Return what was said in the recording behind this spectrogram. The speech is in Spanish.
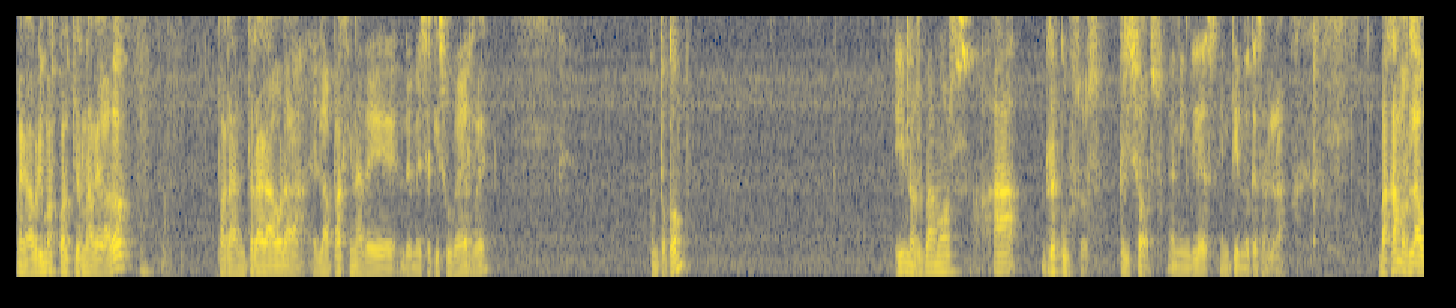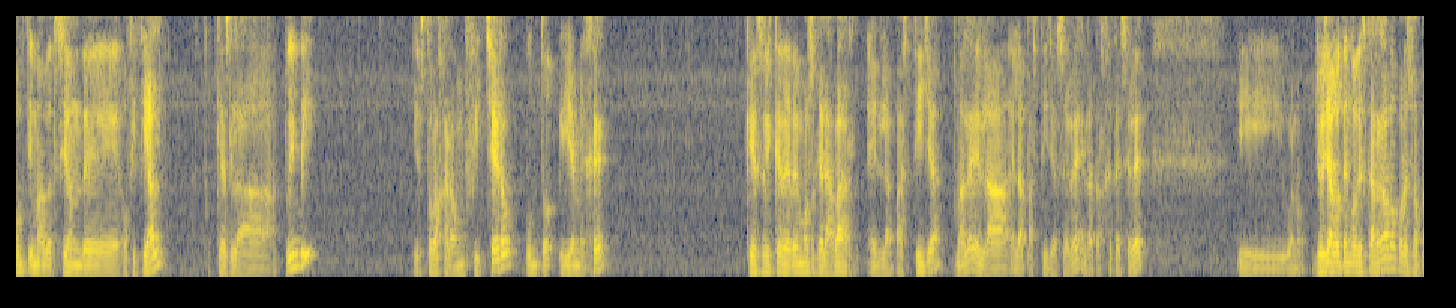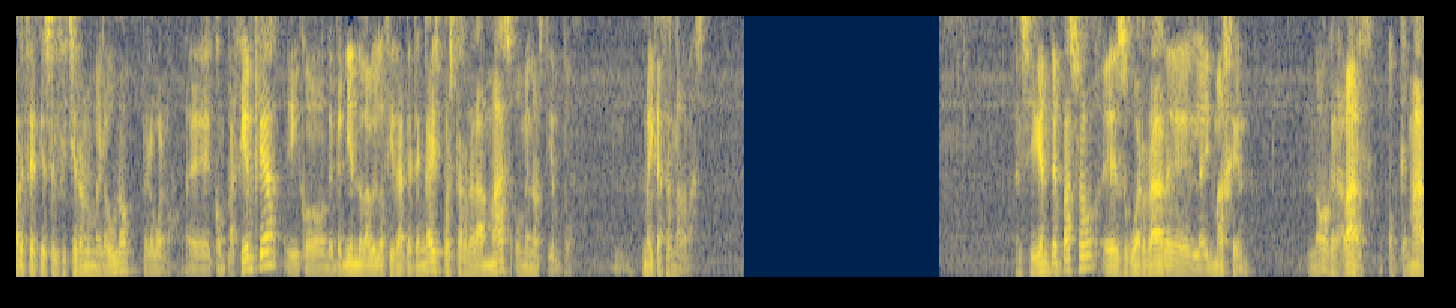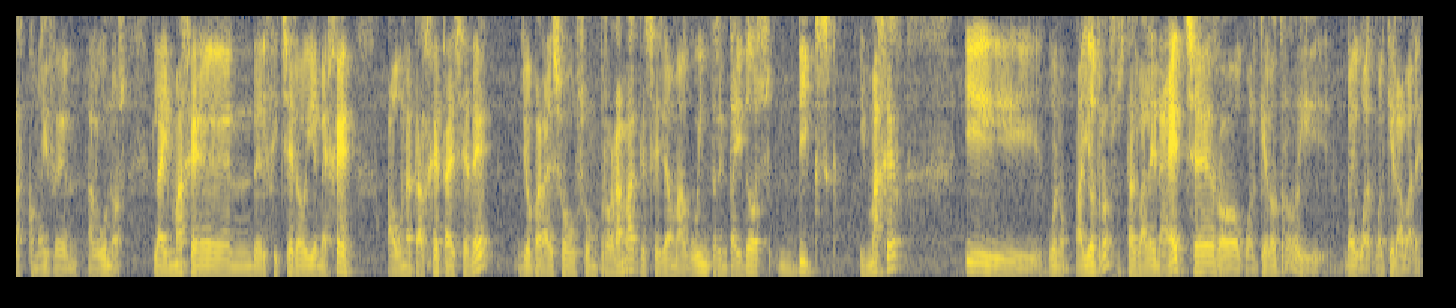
Venga, abrimos cualquier navegador para entrar ahora en la página de, de msxvr.com y nos vamos a recursos, resource en inglés, entiendo que saldrá. Bajamos la última versión de oficial, que es la Twinbee, y esto bajará un fichero .img que es el que debemos grabar en la pastilla, ¿vale? En la, en la pastilla SD, en la tarjeta SD. Y bueno, yo ya lo tengo descargado, por eso aparece que es el fichero número uno, pero bueno, eh, con paciencia y con, dependiendo la velocidad que tengáis, pues tardará más o menos tiempo. No hay que hacer nada más. El siguiente paso es guardar eh, la imagen, ¿no? Grabar o quemar, como dicen algunos, la imagen del fichero IMG a una tarjeta SD. Yo para eso uso un programa que se llama Win32 Disk Imager. Y bueno, hay otros, está el Balena Etcher o cualquier otro y da igual, cualquiera vale.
